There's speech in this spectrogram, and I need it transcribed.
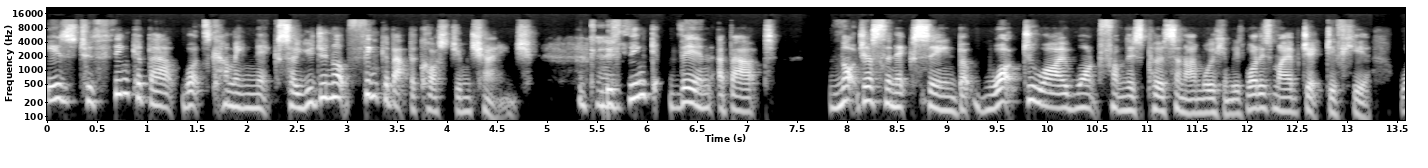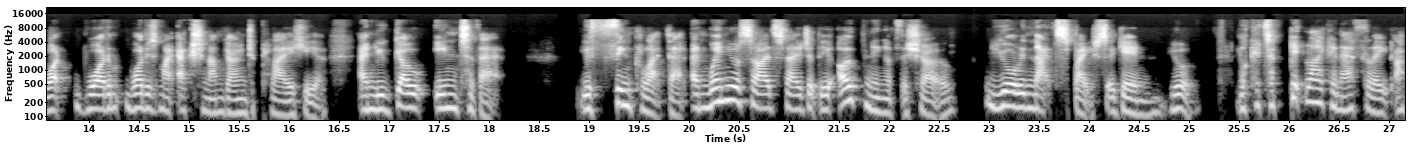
is to think about what's coming next so you do not think about the costume change okay. you think then about not just the next scene, but what do I want from this person I'm working with? What is my objective here? What what what is my action I'm going to play here? And you go into that. You think like that. And when you're side stage at the opening of the show, you're in that space again. You're look, it's a bit like an athlete. I,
